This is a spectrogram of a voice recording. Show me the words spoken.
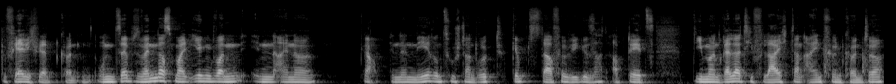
gefährlich werden könnten. Und selbst wenn das mal irgendwann in eine ja, in den näheren Zustand rückt, gibt es dafür, wie gesagt, Updates, die man relativ leicht dann einführen könnte,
